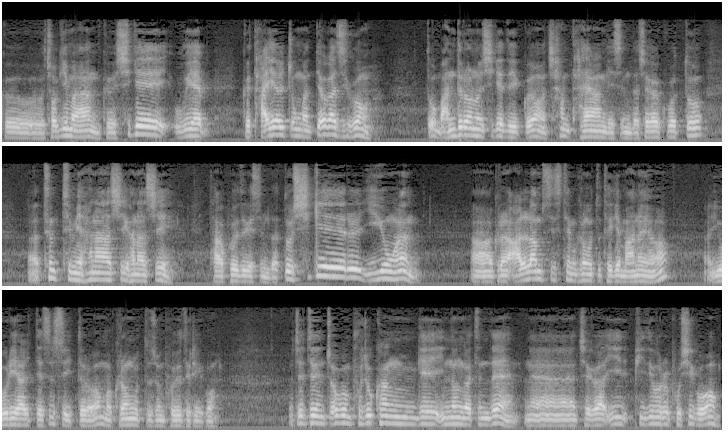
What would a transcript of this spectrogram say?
그, 저기만, 그 시계 위에 그 다이얼 쪽만 떼어가지고, 또 만들어 놓은 시계도 있고요. 참 다양한 게 있습니다. 제가 그것도, 어, 틈틈이 하나씩 하나씩 다 보여드리겠습니다. 또 시계를 이용한, 아, 그런 알람 시스템 그런 것도 되게 많아요. 아, 요리할 때 쓸 수 있도록 뭐 그런 것도 좀 보여드리고. 어쨌든 조금 부족한 게 있는 것 같은데, 에, 제가 이 비디오를 보시고,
